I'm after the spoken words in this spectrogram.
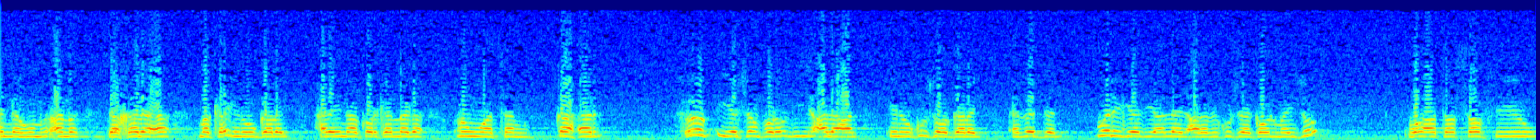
annahu muxamed dakhalaha maka inuu galay calaynaa korkanaga cunwatan qahar xoog iyo shanfarood iyo calaacal inuu ku soo galay abadan. Weligeedii alleed carabi ku sheekoon mayso. Wa ata safiiru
